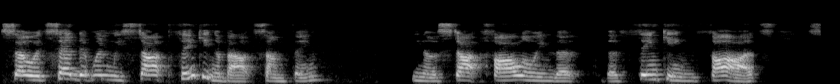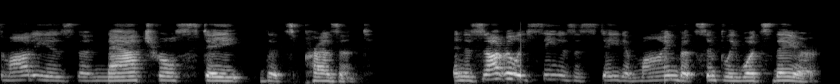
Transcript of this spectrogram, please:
So it's said that when we stop thinking about something, you know, stop following the, the thinking thoughts, samadhi is the natural state that's present. And it's not really seen as a state of mind, but simply what's there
